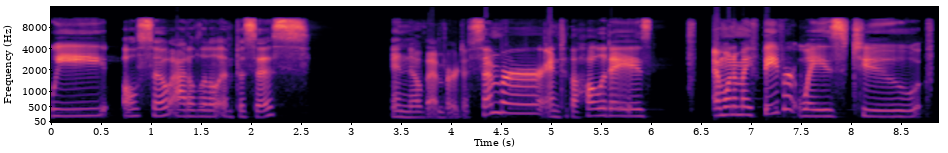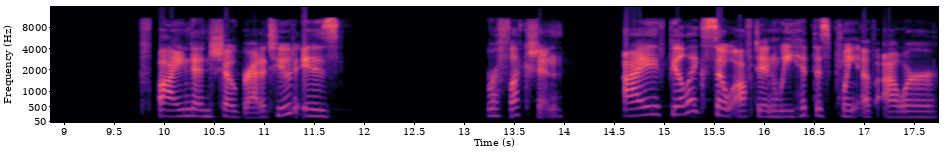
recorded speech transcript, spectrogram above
we also add a little emphasis in November, December, into the holidays. And one of my favorite ways to find and show gratitude is reflection. I feel like so often we hit this point of our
